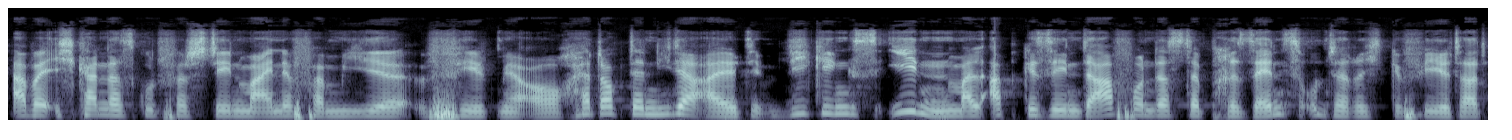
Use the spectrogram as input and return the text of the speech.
Aber ich kann das gut verstehen. Meine Familie fehlt mir auch. Herr Dr. Niederalt, wie ging es Ihnen? Mal abgesehen davon, dass der Präsenzunterricht gefehlt hat.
